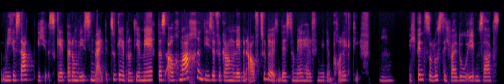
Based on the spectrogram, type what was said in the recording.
wie gesagt, ich, es geht darum, Wissen weiterzugeben. Und je mehr das auch machen, diese vergangenen Leben aufzulösen, desto mehr helfen wir dem Kollektiv. Mhm. Ich finde es so lustig, weil du eben sagst,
